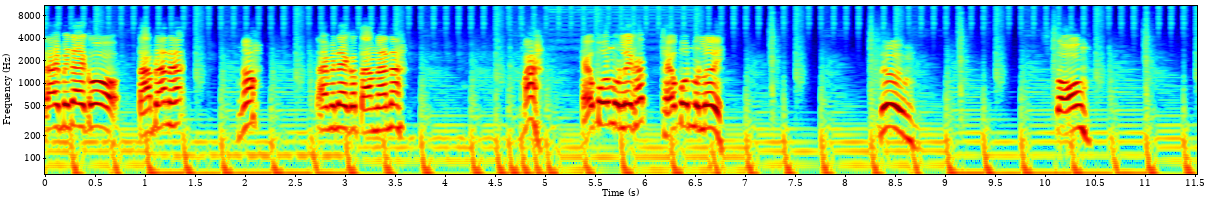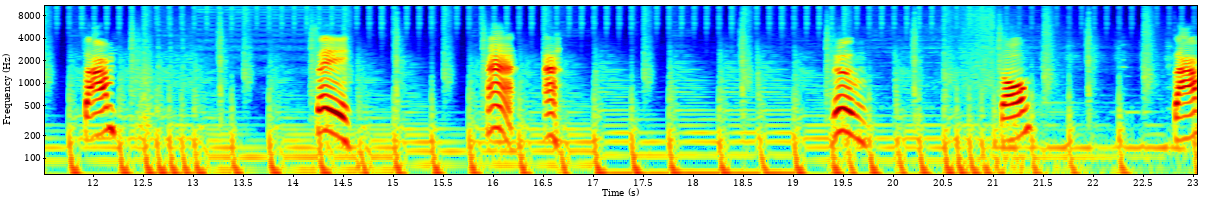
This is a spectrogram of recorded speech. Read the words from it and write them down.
ได้ไม่ได้ก็ตามนั้นฮะเนาะได้ไม่ได้ก็ตามนั้นนะมาแถวบนหมดเลยครับ แถวบนหมดเลยหนึ่งสองสามสี่ห้าอะ หนึ่งสองสาม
